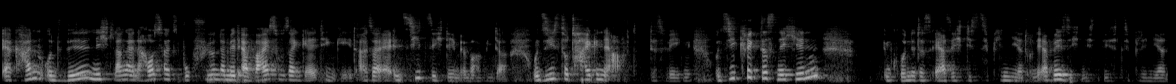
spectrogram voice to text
er kann und will nicht lange ein Haushaltsbuch führen, damit er weiß, wo sein Geld hingeht. Also er entzieht sich dem immer wieder. Und sie ist total genervt deswegen. Und sie kriegt es nicht hin, im Grunde, dass er sich diszipliniert und er will sich nicht disziplinieren.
